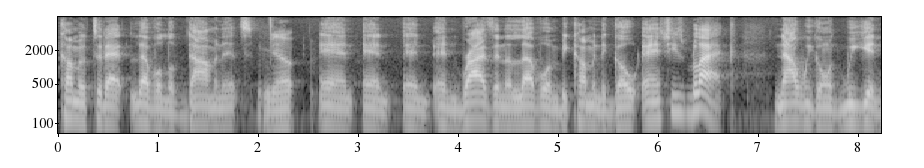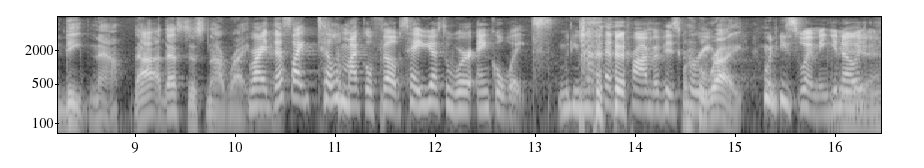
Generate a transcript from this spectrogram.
coming to that level of dominance, yep, and and and and rising the level and becoming the goat, and she's black now we going we getting deep now. that's just not right. Right. Man. That's like telling Michael Phelps, hey, you have to wear ankle weights when he was at the prime of his career. right. When he's swimming, you know, yeah.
